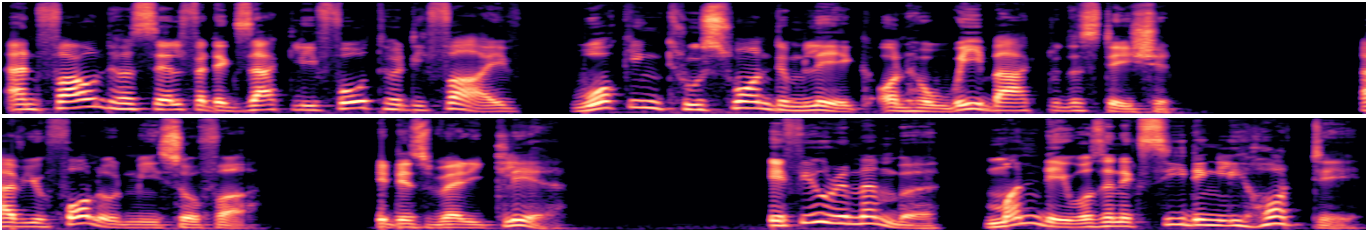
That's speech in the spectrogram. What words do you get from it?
and found herself at exactly 4:35 walking through Swandam Lane on her way back to the station. Have you followed me so far? It is very clear. If you remember, Monday was an exceedingly hot day,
